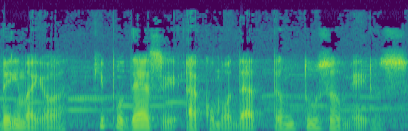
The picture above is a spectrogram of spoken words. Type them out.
bem maior, que pudesse acomodar tantos romeiros.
